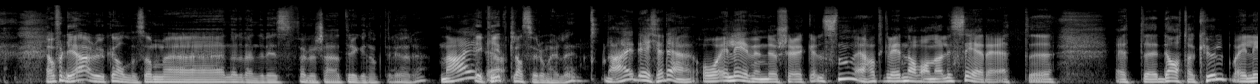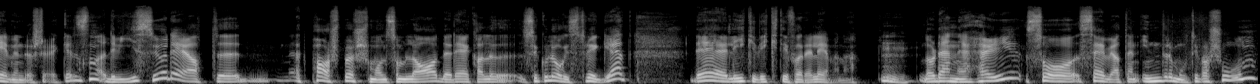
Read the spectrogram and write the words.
ja, for det er det jo ikke alle som eh, nødvendigvis føler seg trygge nok til å gjøre. Nei, Ikke i ja. et klasserom heller. Nei, det er ikke det. Og elevundersøkelsen Jeg har hatt gleden av å analysere et, eh, et eh, datakull på elevundersøkelsen. og Det viser jo det at eh, et par spørsmål som lader det jeg kaller psykologisk trygghet, det er like viktig for elevene. Når den er høy, så ser vi at den indre motivasjonen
